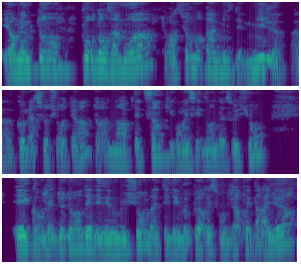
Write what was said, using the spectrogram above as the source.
Et en même temps, pour dans un mois, tu n'auras sûrement pas 1000, euh, commerciaux sur le terrain, tu en auras peut-être 5 qui vont essayer de vendre la solution. Et quand je vais te demander des évolutions, bah, tes développeurs ils sont déjà prêts par ailleurs,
